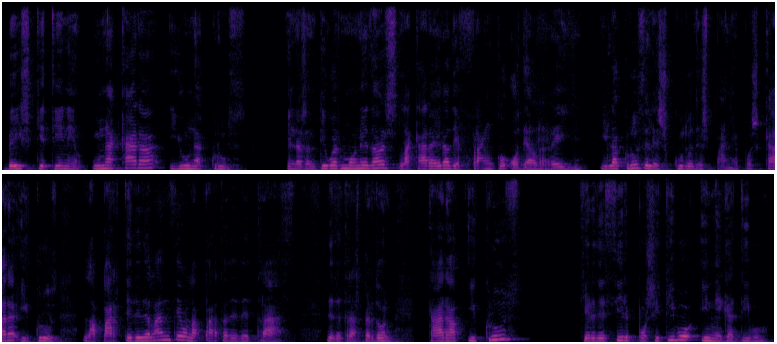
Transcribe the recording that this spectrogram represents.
veis que tiene una cara y una cruz. En las antiguas monedas la cara era de Franco o del rey y la cruz el escudo de España. Pues cara y cruz, la parte de delante o la parte de detrás. De detrás, perdón. Cara y cruz quiere decir positivo y negativo.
